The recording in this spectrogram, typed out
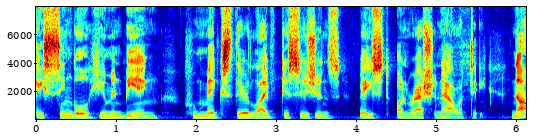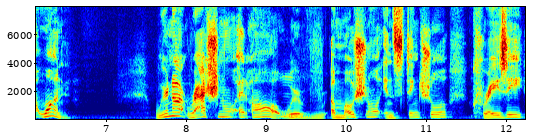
a single human being who makes their life decisions based on rationality. Not one. We're not rational at all. We're emotional, instinctual, crazy.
